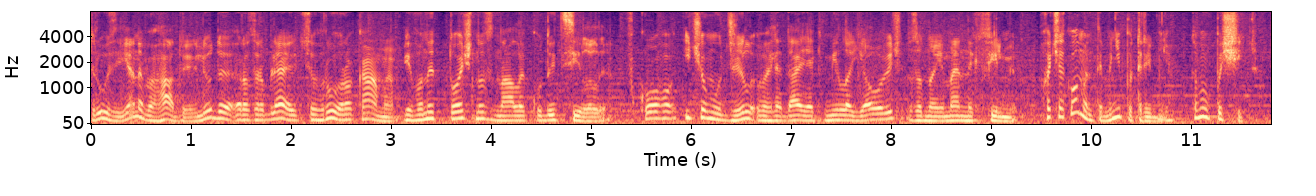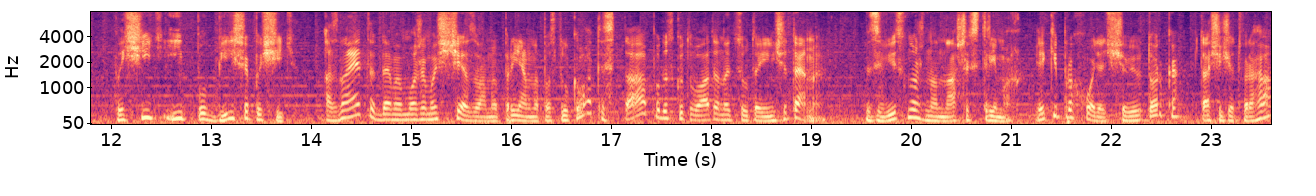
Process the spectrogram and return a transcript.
Друзі, я не вигадую. Люди розробляють цю гру роками, і вони точно знали, куди цілили, в кого і чому Джил виглядає як Міла Йовович з одноіменних фільмів. Хоча коменти мені потрібні, тому пишіть. Пишіть і побільше пишіть. А знаєте, де ми можемо ще з вами приємно поспілкуватись та подискутувати на цю та інші теми? Звісно ж, на наших стрімах, які проходять щовівторка та щочетверга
